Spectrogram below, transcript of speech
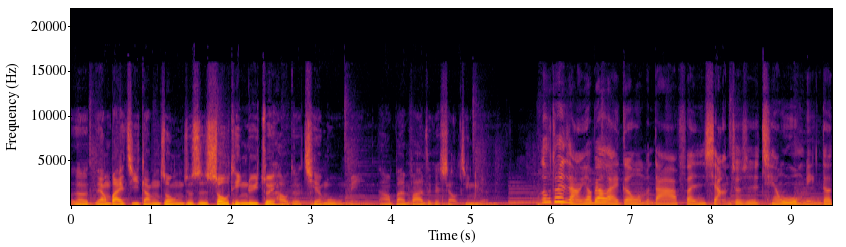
呃两百集当中就是收听率最好的前五名。然后颁发这个小金人，陆队长要不要来跟我们大家分享，就是前五名的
